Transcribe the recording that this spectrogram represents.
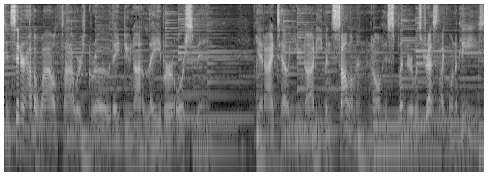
Consider how the wildflowers grow, they do not labor or spin. Yet I tell you, not even Solomon in all his splendor was dressed like one of these.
